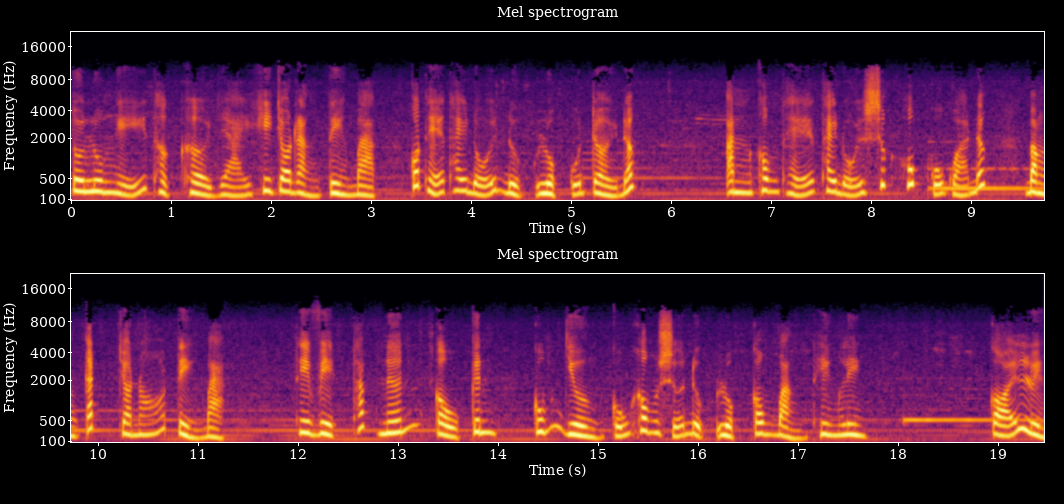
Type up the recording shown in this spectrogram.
Tôi luôn nghĩ thật khờ dại khi cho rằng tiền bạc có thể thay đổi được luật của trời đất. Anh không thể thay đổi sức hút của quả đất bằng cách cho nó tiền bạc. Thì việc thắp nến, cầu kinh, cúng dường cũng không sửa được luật công bằng thiên liêng. Cõi luyện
